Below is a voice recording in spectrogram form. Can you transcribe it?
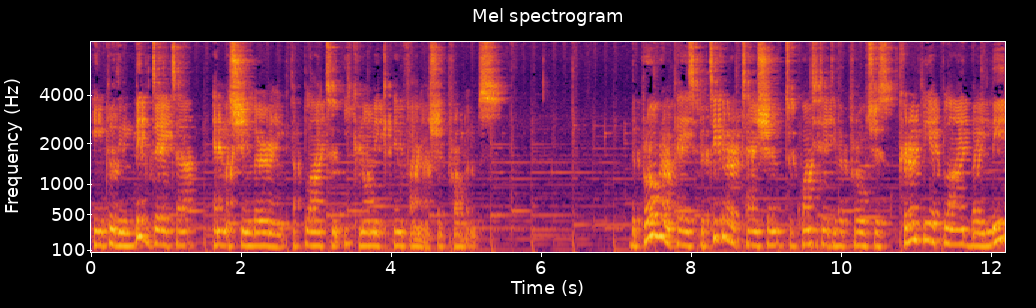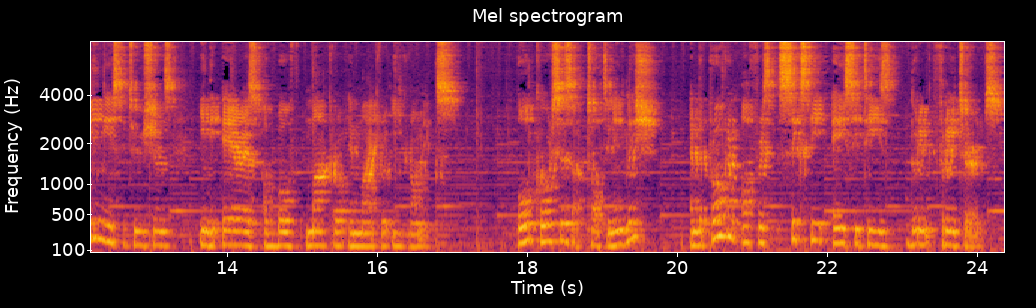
including big data and machine learning applied to economic and financial problems. The program pays particular attention to quantitative approaches currently applied by leading institutions in the areas of both macro and microeconomics. All courses are taught in English, and the program offers 60 ECTS during three terms.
